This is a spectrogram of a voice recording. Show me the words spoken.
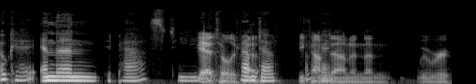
Okay. And then it passed. He Yeah, totally calmed passed. down. He calmed down, and then we were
